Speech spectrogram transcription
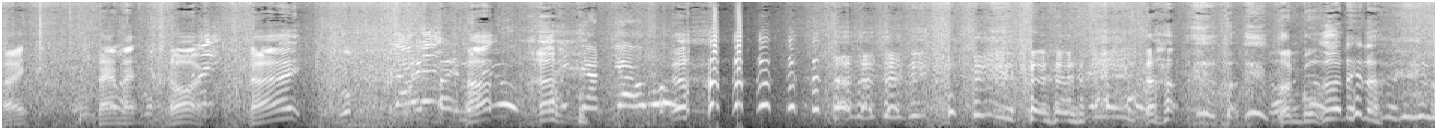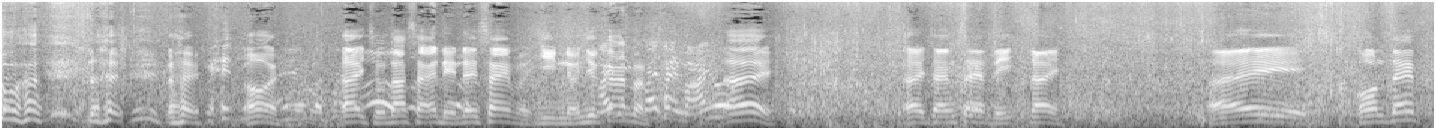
Đấy tép đấy. Rồi. Đấy. Đó Tuấn cũng ướt hết rồi. Đây đây rồi. Đây chúng ta sẽ đến đây xem nhìn nó như cát rồi đây. Đây cho em xem tí. Đây. Đây con tép.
